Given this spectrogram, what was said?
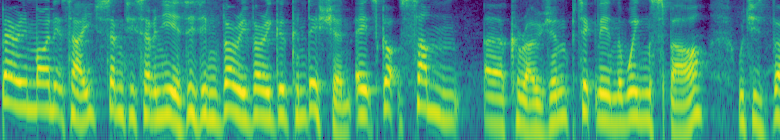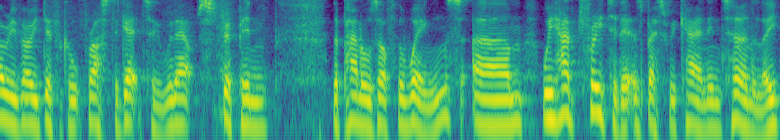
bearing in mind its age, 77 years, is in very, very good condition. It's got some uh, corrosion, particularly in the wing spar, which is very, very difficult for us to get to without stripping the panels off the wings. Um, we have treated it as best we can internally.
